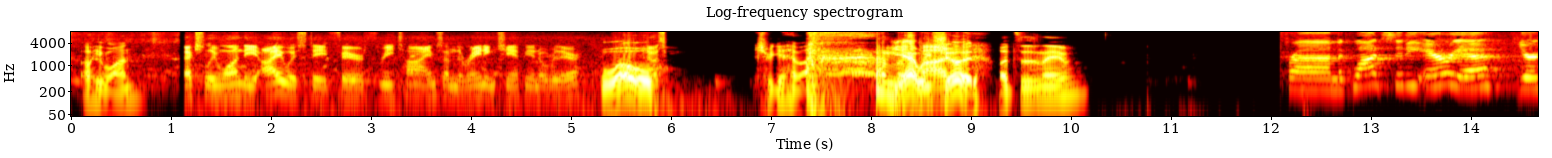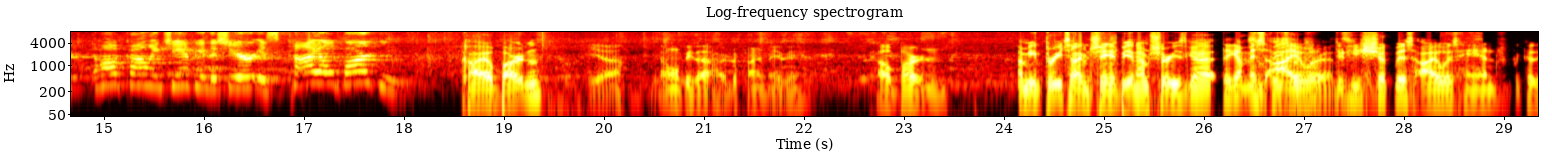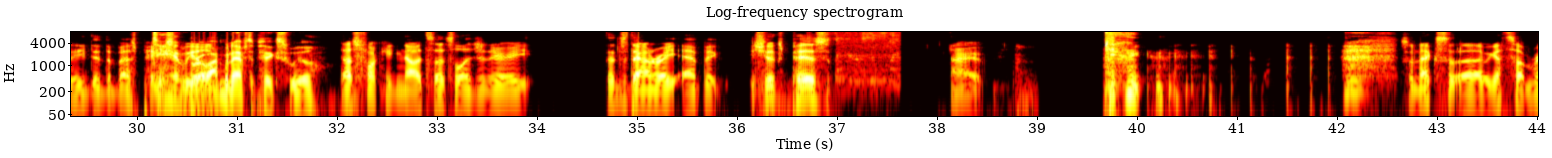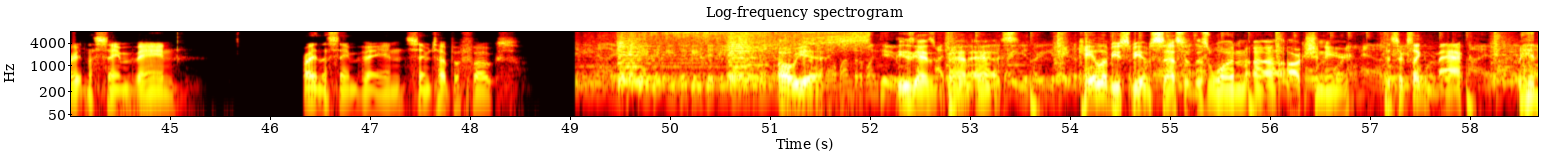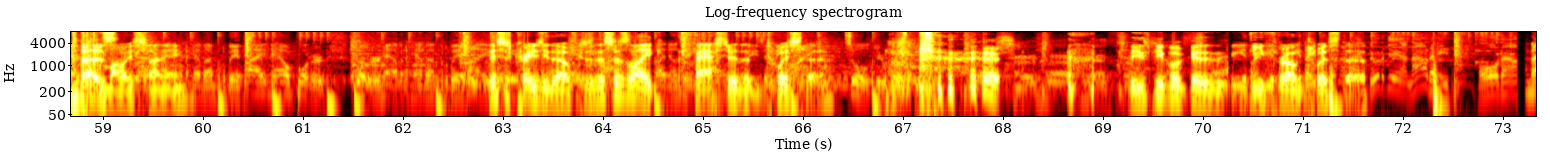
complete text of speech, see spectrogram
Oh, he won. Actually won the Iowa State Fair three times. I'm the reigning champion over there. Whoa. That was Should we get him on? on the Yeah, we should. What's his name? From the Quad City area, your hog calling champion this year is Kyle Barton. Kyle Barton. Yeah, that won't be that hard to find, maybe. Kyle Barton. I mean, three-time champion. I'm sure he's got. They got Miss Iowa. friends. Dude, he shook Miss Iowa's hand because he did the best pig Damn, squeal. bro, I'm gonna have to pick squeal. That's fucking nuts. That's legendary. That's downright epic. She looks pissed. All right. so next, uh, we got something right in the same vein. Right in the same vein, same type of folks. Oh yeah, these guys are badass. Caleb used to be obsessed with this one uh, auctioneer. This looks like Mac. It does. I'm always sunny. This is crazy though, because this is like faster than Twista. These people could dethrone Twista.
